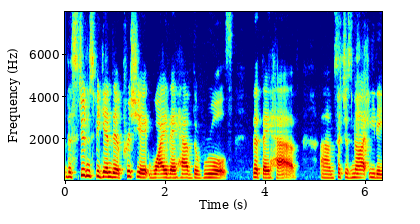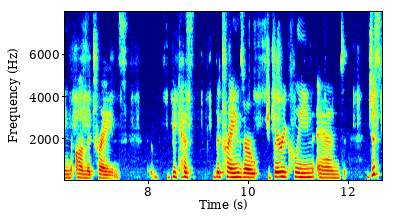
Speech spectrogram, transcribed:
the students begin to appreciate why they have the rules that they have, um, such as not eating on the trains because the trains are very clean and just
